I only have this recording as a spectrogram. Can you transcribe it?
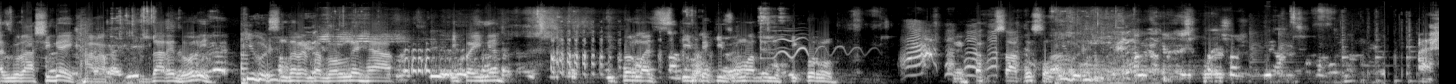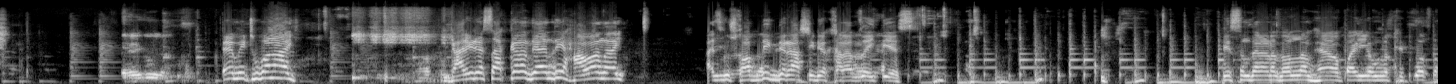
আজকে রাশিটাই খারাপ। যারে ধরি, সুন্দর একটা ধরলে হ্যাঁ ই পাই না। কি করব কি জমা দেবো, কি করব? আহ। এ মিঠু ভাই, গাড়িটা চাক্কাটা দেন দি, হাওয়া নাই। আজকে সব দিক দিয়ে রাশিটা খারাপ যাইতে আছে। পেছন দাঁড়াটা ধরলাম হ্যাঁ পাইলাম না ঠিক মতো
